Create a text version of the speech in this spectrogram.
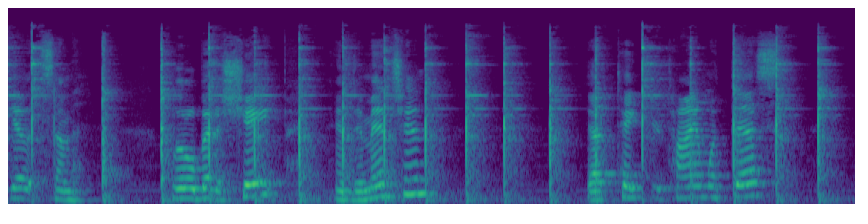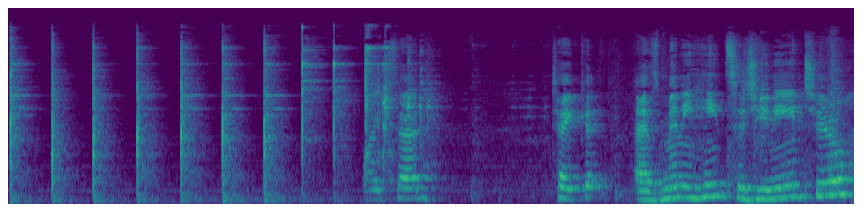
Give it some little bit of shape and dimension. You have to take your time with this. Like I said, take it as many heats as you need to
